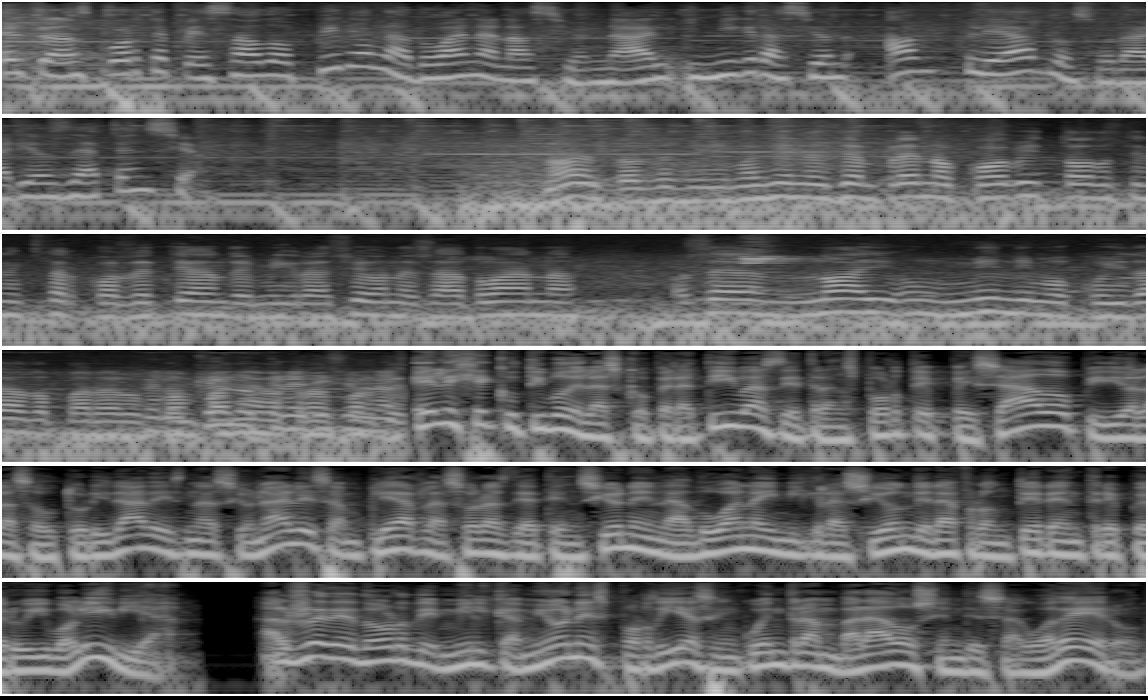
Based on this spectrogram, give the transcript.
El transporte pesado pide a la aduana nacional y migración ampliar los horarios de atención. ¿No? Entonces, imagínense en pleno COVID, todos tienen que estar correteando, migraciones, aduana. O sea, no hay un mínimo cuidado para el compañero de transporte. El Ejecutivo de las Cooperativas de Transporte Pesado pidió a las autoridades nacionales ampliar las horas de atención en la aduana y migración de la frontera entre Perú y Bolivia. Alrededor de mil camiones por día se encuentran varados en desaguadero.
